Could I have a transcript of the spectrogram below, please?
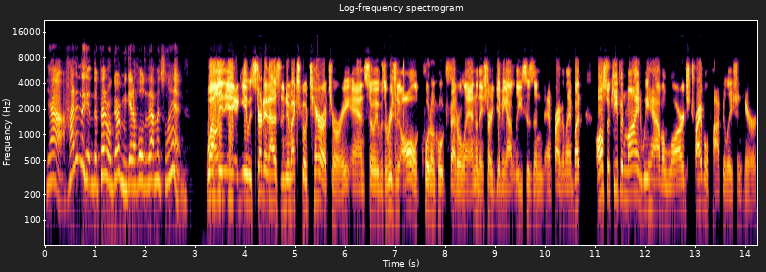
Yeah. How did the, the federal government get a hold of that much land? Well, it, it, it, was started out as the New Mexico Territory, and so it was originally all quote unquote federal land, and they started giving out leases and, and private land. But also keep in mind, we have a large tribal population here.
